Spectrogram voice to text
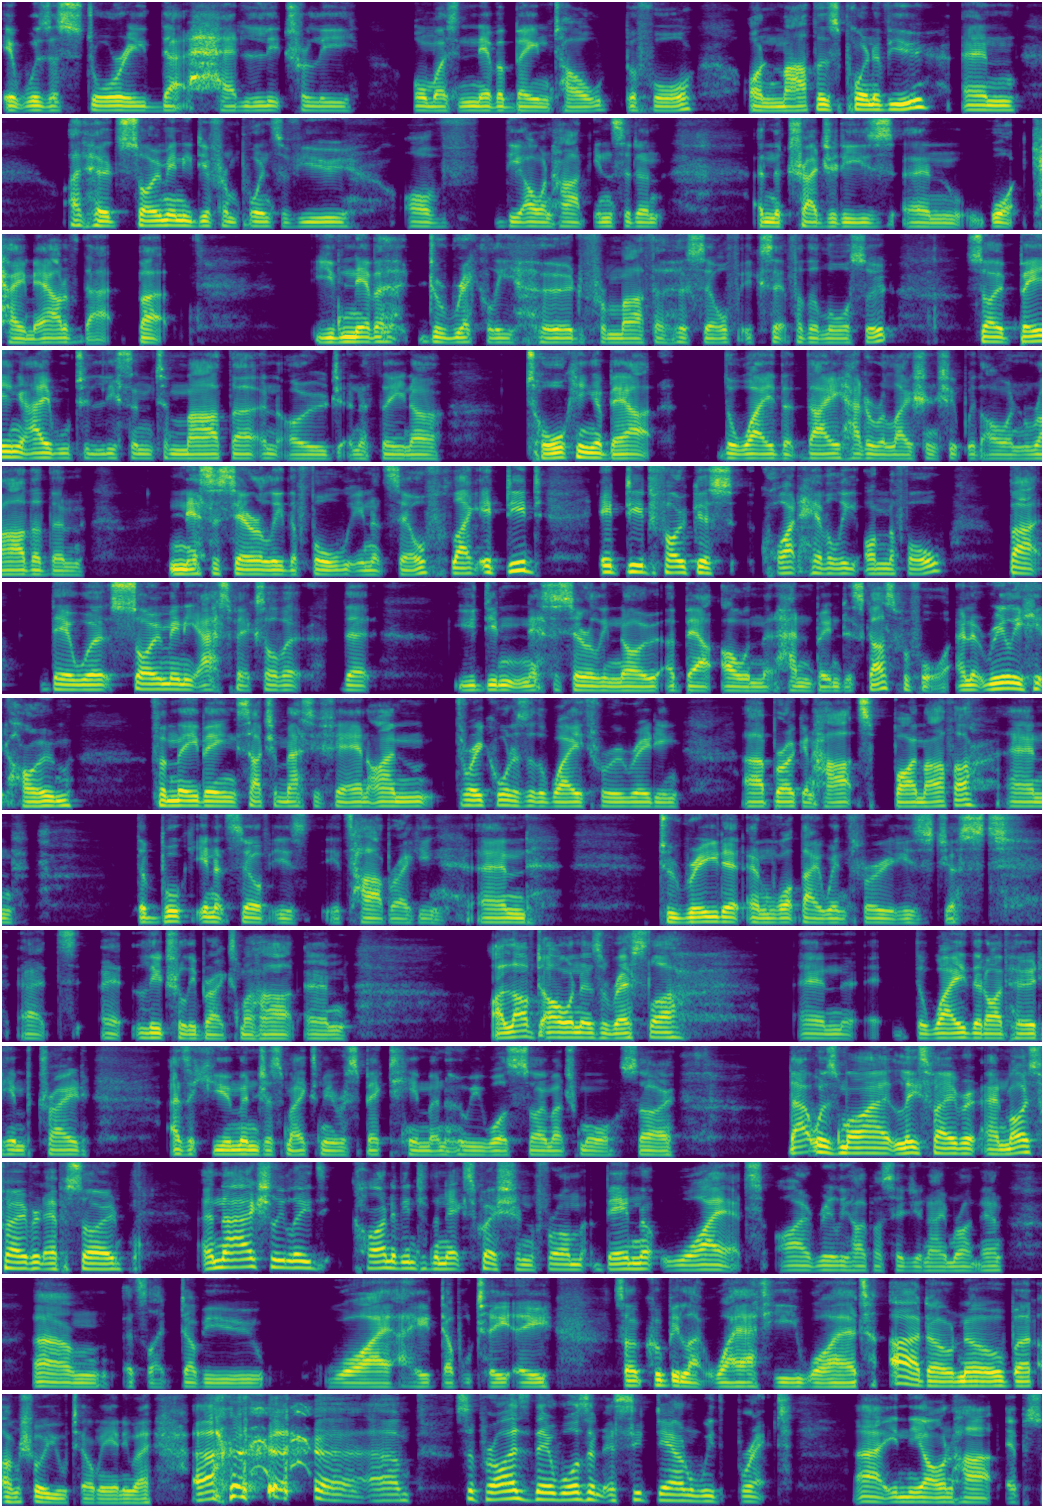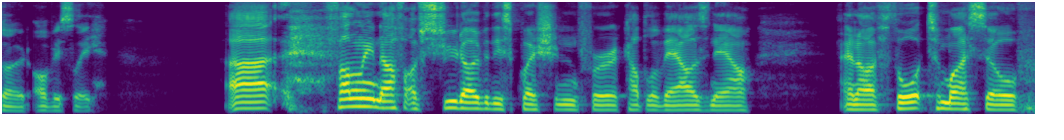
it was a story that had literally almost never been told before on Martha's point of view, and I've heard so many different points of view of the Owen Hart incident and the tragedies and what came out of that. But you've never directly heard from Martha herself except for the lawsuit. So being able to listen to Martha and Oje and Athena talking about the way that they had a relationship with Owen rather than necessarily the fall in itself. Like it did it did focus quite heavily on the fall, but there were so many aspects of it that you didn't necessarily know about Owen that hadn't been discussed before. And it really hit home for me being such a massive fan. I'm three quarters of the way through reading uh, Broken Harts by Martha, and the book in itself is it's heartbreaking. And to read it and what they went through is just it, it literally breaks my heart. And I loved Owen as a wrestler, and eh, the way that I've heard him portrayed as a human just makes me respect him and who he was so much more. So that was my least favorite and most favorite episode. And that actually leads kind of into the next question from Ben Wyatt. I really hope I said your name right, man. Um, it's like W Y A T T E. So it could be like Wyatty, Wyatt. I don't know, but I'm sure you'll tell me anyway. Uh, um, surprised there wasn't a sit down with Brett uh, in the Owen Hart episode, obviously. Uh, funnily enough, I've stewed over this question for a couple of hours now, and I've thought to myself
